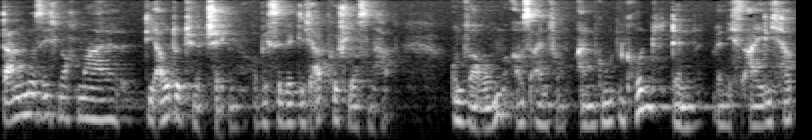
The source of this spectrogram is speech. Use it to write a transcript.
dann muss ich noch mal die Autotür checken, ob ich sie wirklich abgeschlossen habe. Und warum? Aus einfach einem guten Grund. Denn wenn ich es eilig habe,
